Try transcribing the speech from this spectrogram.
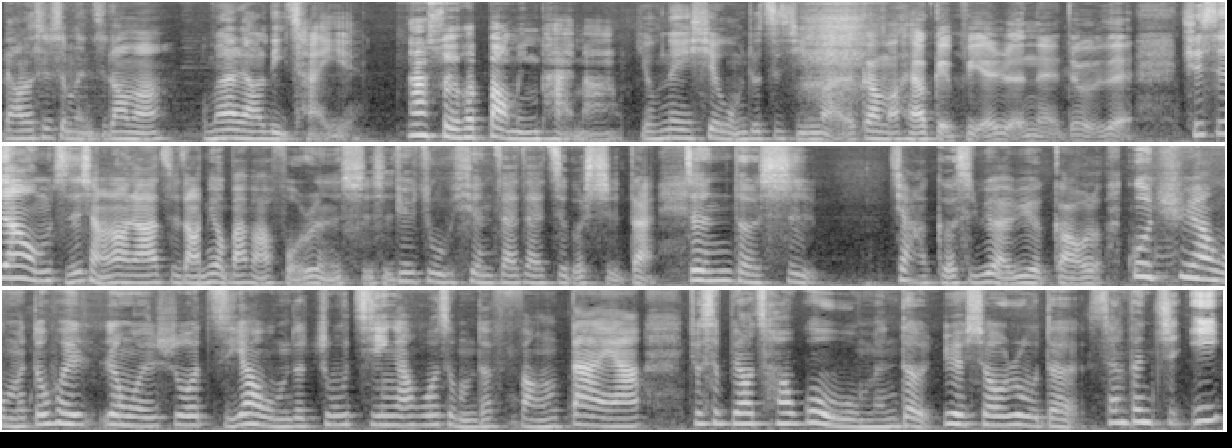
聊的是什么？你知道吗？我们要聊理财耶。那所以会报名牌吗？有那些我们就自己买了，干嘛还要给别人呢？对不对？其实啊，我们只是想让大家知道，没有办法否认的事实，居住现在在这个时代真的是价格是越来越高了。过去啊，我们都会认为说，只要我们的租金啊，或者我们的房贷啊，就是不要超过我们的月收入的三分之一。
